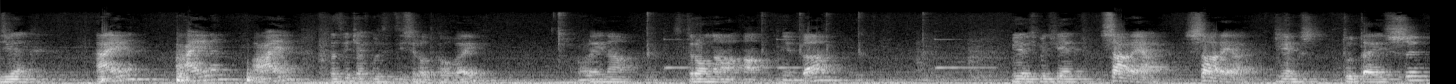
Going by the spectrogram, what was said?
dźwięk. Ein, ein, ein, zazwyczaj w pozycji środkowej. Kolejna strona, a nie ta. Mieliśmy dźwięk szaria, szaria, dźwięk tutaj szy,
